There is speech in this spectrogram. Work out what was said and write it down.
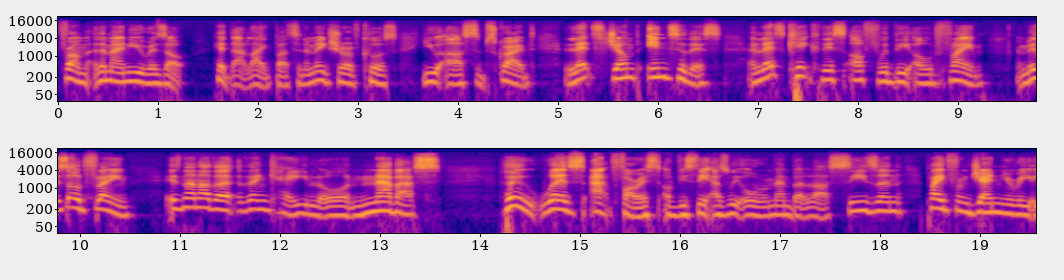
from the Man U result, hit that like button and make sure, of course, you are subscribed. Let's jump into this and let's kick this off with the old flame. And this old flame is none other than Keylor Navas. Who was at Forest, obviously, as we all remember last season, played from January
